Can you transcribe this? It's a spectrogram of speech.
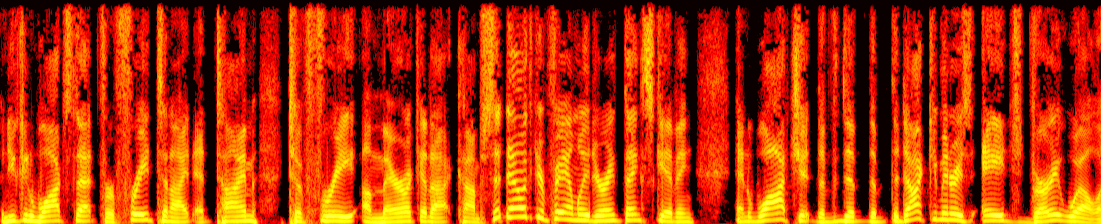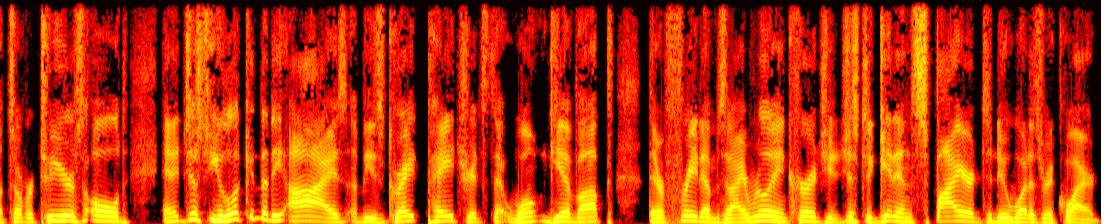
And you can watch that for free tonight at timetofreeamerica.com. Sit down with your family during Thanksgiving and watch it. The, the, the, the documentary is aged very well. It's over two years old. And it just, you look into the eyes of these great patriots that won't give up their freedoms. And I really encourage you just to get inspired to do what is required.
